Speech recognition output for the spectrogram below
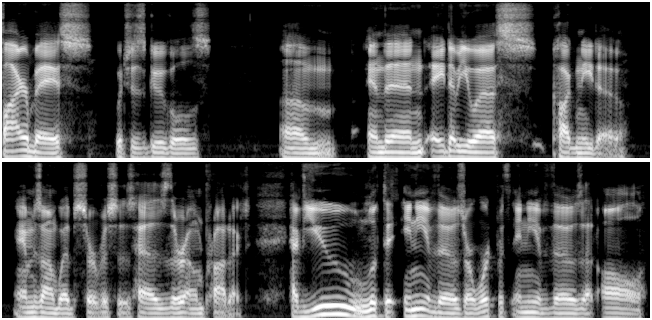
Firebase, which is Google's, um, and then AWS Cognito. Amazon Web Services has their own product. Have you looked at any of those or worked with any of those at all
